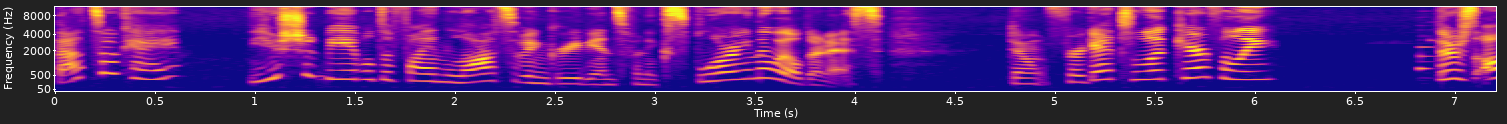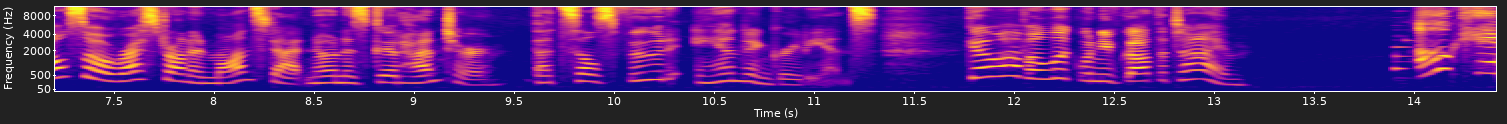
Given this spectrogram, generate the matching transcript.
That's okay. You should be able to find lots of ingredients when exploring the wilderness. Don't forget to look carefully. There's also a restaurant in Mondstadt known as Good Hunter that sells food and ingredients. Go have a look when you've got the time. Okay,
